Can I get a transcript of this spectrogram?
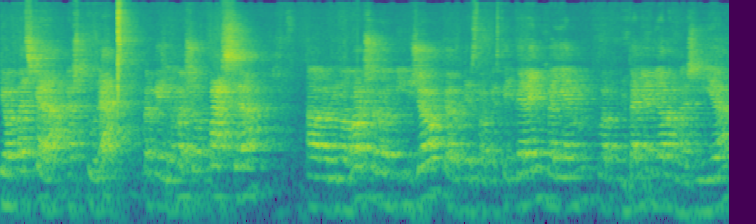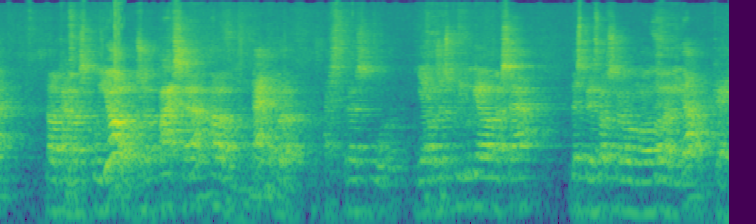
Jo vaig quedar esturat, perquè diu, això passa a la Vilaborsa d'on vinc jo, que des del Castell d'Areny veiem la muntanya a la masia del Carles Puyol. Això passa a la muntanya, però a Estrasburg. Ja no us explico què va passar després del segon gol de la Vidal, que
